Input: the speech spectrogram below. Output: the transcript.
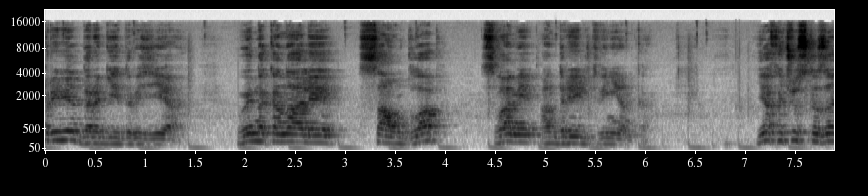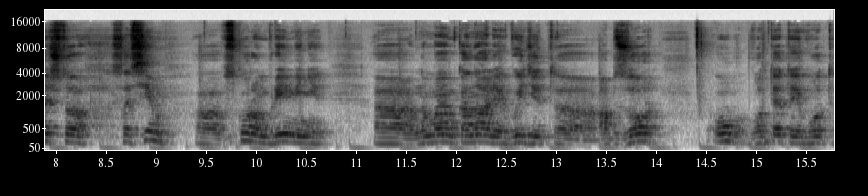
привет, дорогие друзья! Вы на канале Sound Lab, с вами Андрей Литвиненко. Я хочу сказать, что совсем э, в скором времени э, на моем канале выйдет э, обзор о вот этой вот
